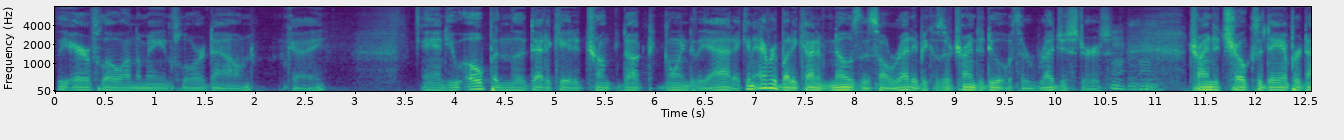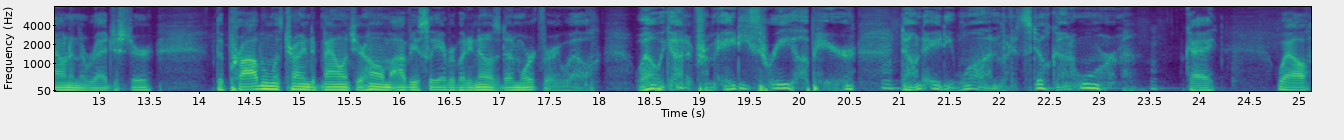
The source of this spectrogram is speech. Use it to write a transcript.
the airflow on the main floor down okay? And you open the dedicated trunk duct going to the attic. And everybody kind of knows this already because they're trying to do it with their registers. Mm-hmm. Trying to choke the damper down in the register the problem with trying to balance your home, obviously, everybody knows it doesn't work very well. Well, we got it from 83 up here hmm. down to 81, but it's still kind of warm. Okay. Well,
